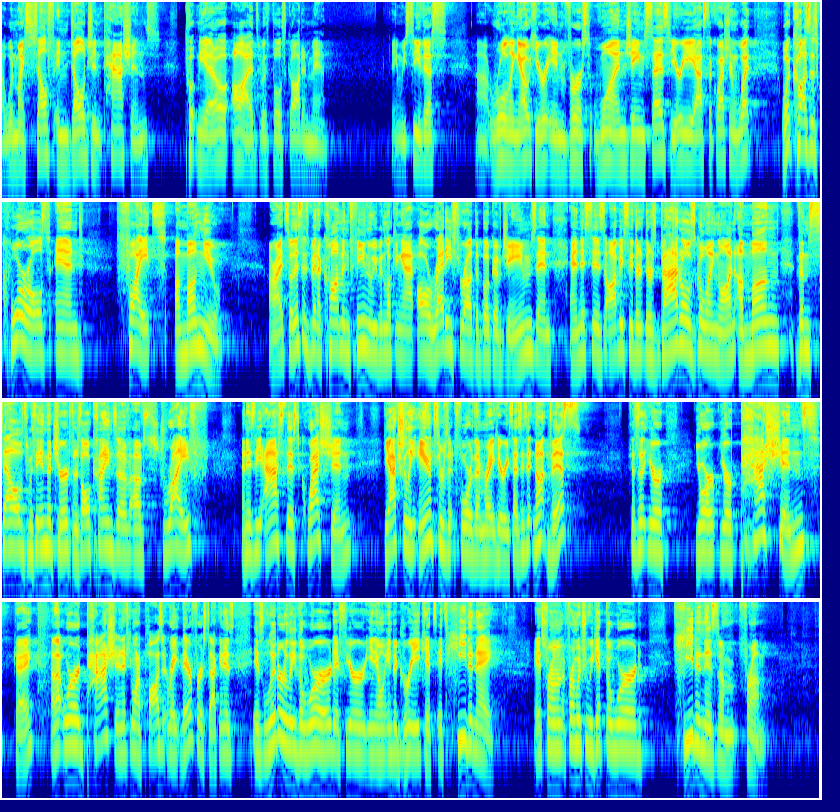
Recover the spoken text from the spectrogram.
uh, when my self indulgent passions put me at odds with both God and man. And we see this uh, rolling out here in verse 1. James says here, he asks the question, What what causes quarrels and fights among you? All right, so this has been a common theme that we've been looking at already throughout the book of James. And, and this is obviously, there, there's battles going on among themselves within the church. There's all kinds of, of strife. And as he asks this question, he actually answers it for them right here. He says, Is it not this? He says that your, your, your passions okay? Now that word passion, if you want to pause it right there for a second, is, is literally the word, if you're you know into Greek, it's it's hedone. It's from, from which we get the word hedonism from.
